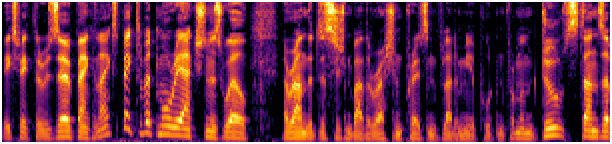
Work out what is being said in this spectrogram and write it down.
We expect the Reserve Bank, and I expect a bit more reaction as well around the decision by the Russian President Vladimir Putin from Mdu Stanza.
